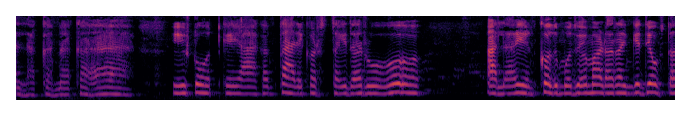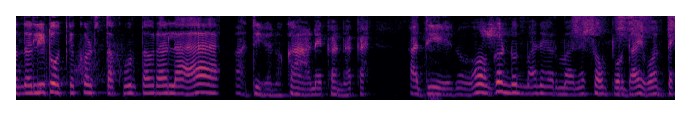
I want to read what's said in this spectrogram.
ಅಲ್ಲ ಕನಕ ಇಷ್ಟು ಹೊತ್ತಿಗೆ ಯಾಕಂತ ತಾಳಿ ಕಟ್ಸ್ತಾ ಇದ್ದಾರು ಅಲ್ಲ, ಏನು ಕದು ಮದುವೆ ಮಾಡೋರು ಹಂಗೆ ದೇವಸ್ಥಾನದಲ್ಲಿ ಇಟ್ಟು ಹೊತ್ತಿಗೆ ಕಟ್ಸ್ತಾ ಕುಂತವ್ರಲ್ಲ? ಅದೇನು ಕಾಣೆ ಕನಕ, ಅದೇನು ಗಂಡನ ಮನೆಯವ್ರ ಮನೆ ಸಂಪ್ರದಾಯವಂತೆ.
